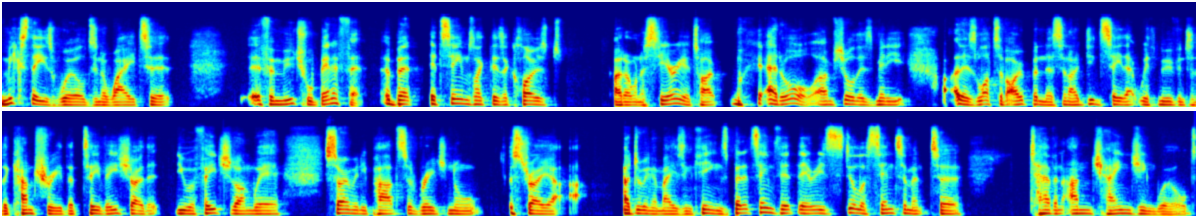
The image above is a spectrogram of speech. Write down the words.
mix these worlds in a way to for mutual benefit. But it seems like there's a closed I don't want to stereotype at all. I'm sure there's many, uh, there's lots of openness, and I did see that with Move into the Country, the TV show that you were featured on, where so many parts of regional Australia are doing amazing things. But it seems that there is still a sentiment to to have an unchanging world.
